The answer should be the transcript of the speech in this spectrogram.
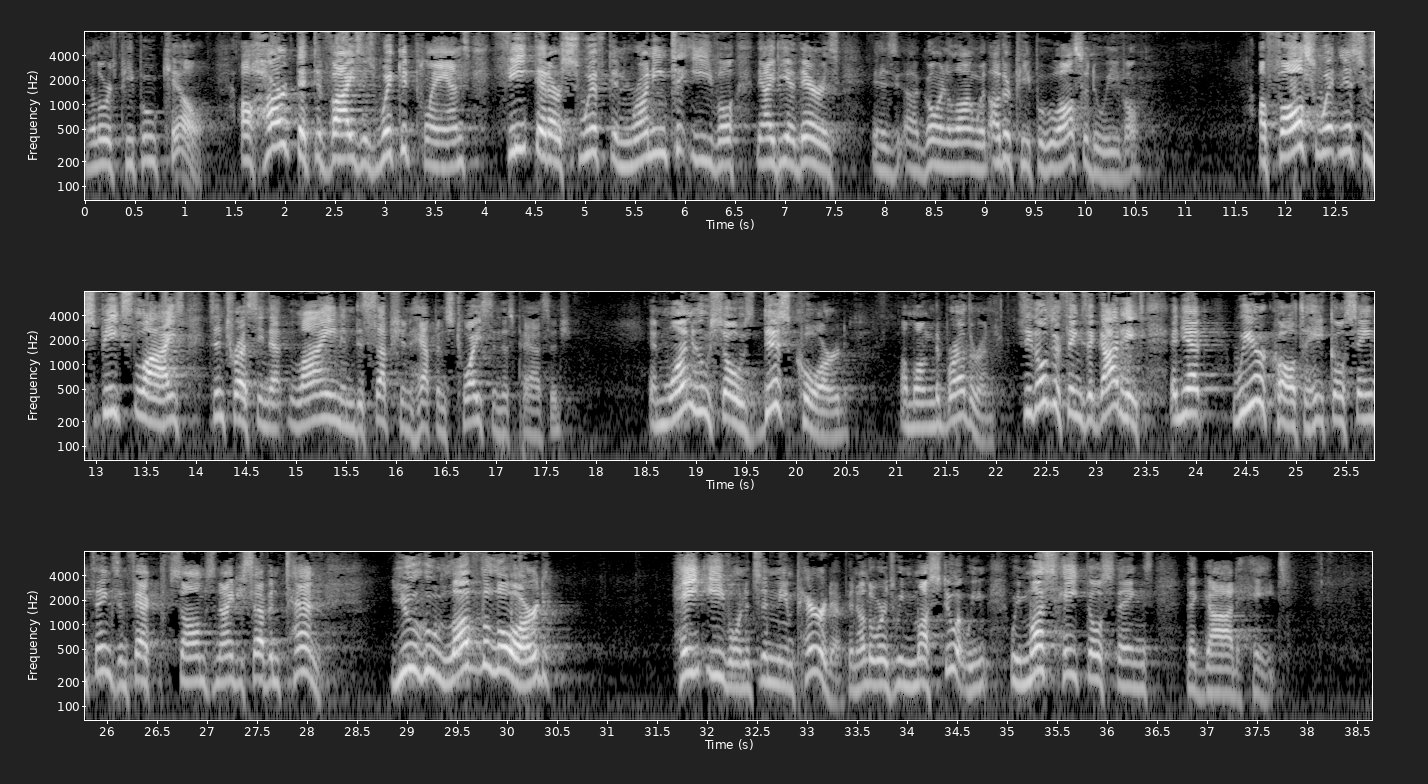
In other words, people who kill. A heart that devises wicked plans, feet that are swift in running to evil. The idea there is, is uh, going along with other people who also do evil. A false witness who speaks lies. It's interesting that lying and deception happens twice in this passage. And one who sows discord among the brethren. See, those are things that God hates. And yet, we are called to hate those same things. In fact, Psalms 97:10, you who love the Lord hate evil, and it's in the imperative. In other words, we must do it. We, we must hate those things that God hates.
